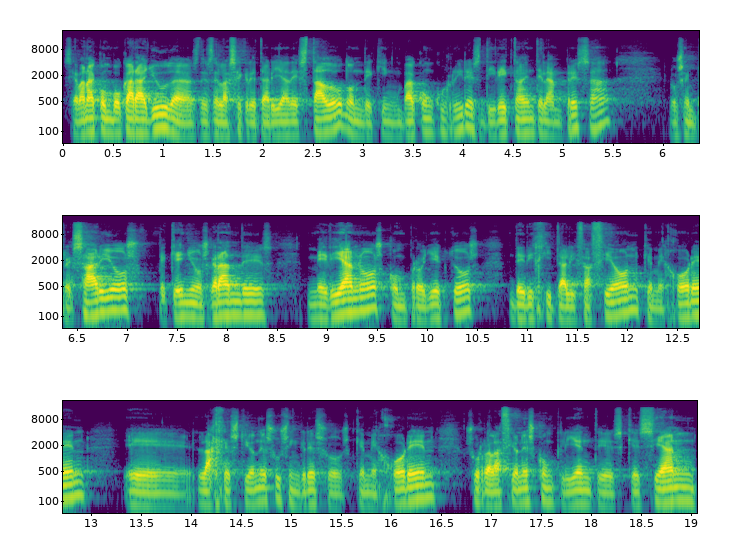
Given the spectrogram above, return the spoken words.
Se van a convocar ayudas desde la Secretaría de Estado, donde quien va a concurrir es directamente la empresa, los empresarios, pequeños, grandes, medianos, con proyectos de digitalización que mejoren eh, la gestión de sus ingresos, que mejoren sus relaciones con clientes, que sean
